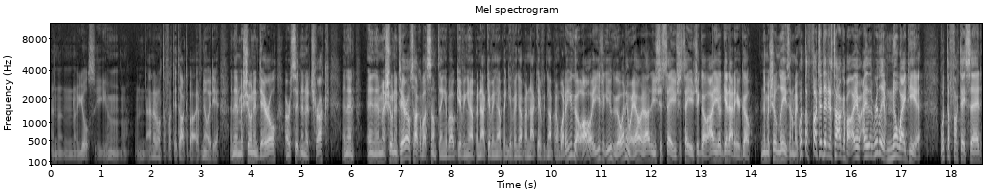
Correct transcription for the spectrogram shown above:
and, then you'll see. I don't know what the fuck they talked about. I have no idea. And then Michonne and Daryl are sitting in a truck, and then and then Michonne and Daryl talk about something about giving up and not giving up and giving up and not giving up. And why don't you go? Oh, you you can go anyway. Oh, you should stay. You should stay. You should go. Oh, you get out of here. Go. And then Michonne leaves, and I'm like, what the fuck did they just talk about? I, I really have no idea what the fuck they said.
